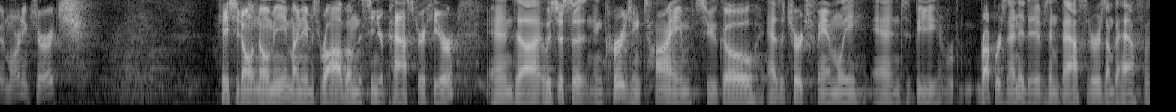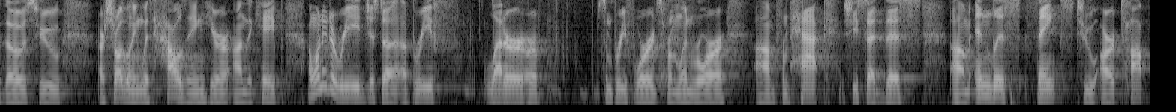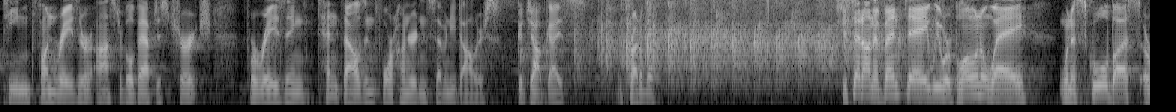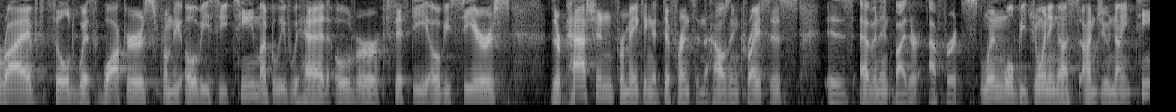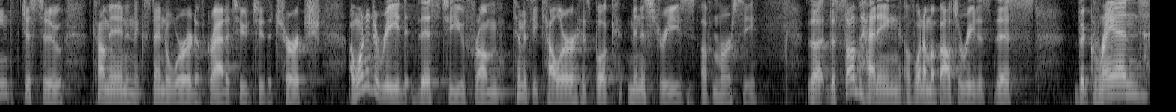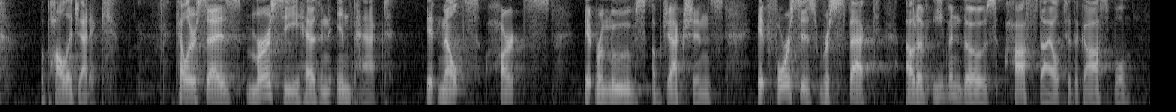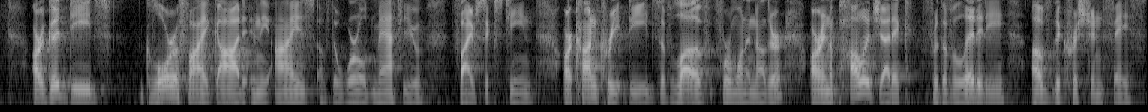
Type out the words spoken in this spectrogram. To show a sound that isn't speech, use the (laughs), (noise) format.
good morning, church. In case you don't know me, my name's Rob. I'm the senior pastor here. And uh, it was just an encouraging time to go as a church family and be representatives, ambassadors on behalf of those who are struggling with housing here on the Cape. I wanted to read just a, a brief letter or some brief words from Lynn Rohr um, from Hack. She said this. Um, endless thanks to our top team fundraiser, Osterville Baptist Church, for raising $10,470. Good job, guys. Incredible. She said on event day, we were blown away when a school bus arrived filled with walkers from the OBC team. I believe we had over 50 OBCers. Their passion for making a difference in the housing crisis is evident by their efforts. Lynn will be joining us on June 19th just to come in and extend a word of gratitude to the church. I wanted to read this to you from Timothy Keller, his book, Ministries of Mercy. The, the subheading of what I'm about to read is this The Grand Apologetic. Keller says, Mercy has an impact, it melts hearts, it removes objections it forces respect out of even those hostile to the gospel. Our good deeds glorify God in the eyes of the world. Matthew 5:16. Our concrete deeds of love for one another are an apologetic for the validity of the Christian faith.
